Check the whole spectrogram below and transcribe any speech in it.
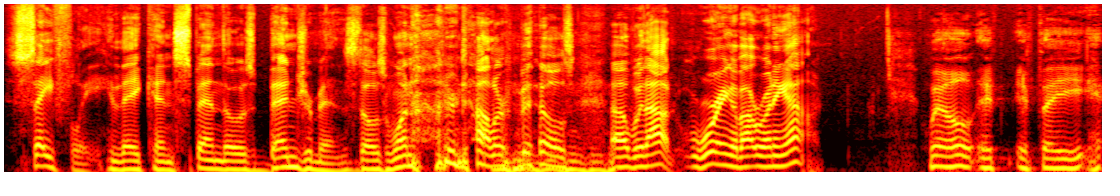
safely they can spend those Benjamins, those $100 bills, uh, without worrying about running out? Well, if if they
